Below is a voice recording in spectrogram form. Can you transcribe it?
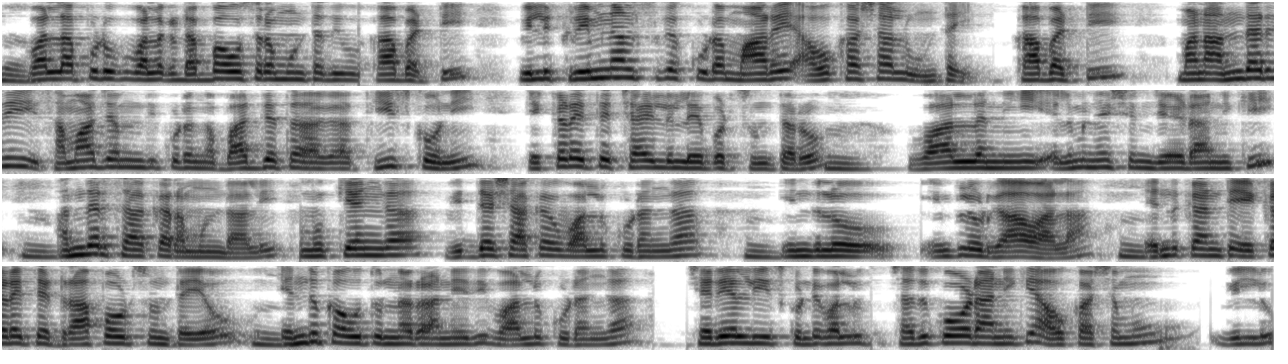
Yeah. వాళ్ళు అప్పుడు వాళ్ళకి డబ్బు అవసరం ఉంటుంది కాబట్టి వీళ్ళు క్రిమినల్స్గా కూడా మారే అవకాశాలు ఉంటాయి. కాబట్టి మన అందరిది సమాజంది కూడా బాధ్యతగా తీసుకొని ఎక్కడైతే చైల్డ్ లేబర్స్ ఉంటారో వాళ్ళని ఎలిమినేషన్ చేయడానికి. అందరి సహకారం ఉండాలి ముఖ్యంగా విద్యాశాఖ వాళ్ళు కూడా. ఇందులో ఇంక్లూడ్ కావాలా. ఎందుకంటే ఎక్కడైతే డ్రాప్ అవుట్స్ ఉంటాయో. ఎందుకు అవుతున్నారో అనేది వాళ్ళు కూడా చర్యలు తీసుకుంటే వాళ్ళు చదువుకోవడానికి అవకాశము వీళ్ళు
